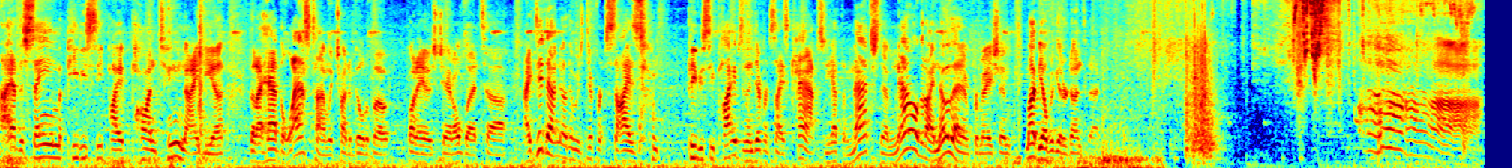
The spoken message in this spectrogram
I have the same PVC pipe pontoon idea that I had the last time we tried to build a boat on AYO's channel, but uh, I did not know there was different size PVC pipes and then different size caps, so you have to match them. Now that I know that information, might be able to get her done today. Ah,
